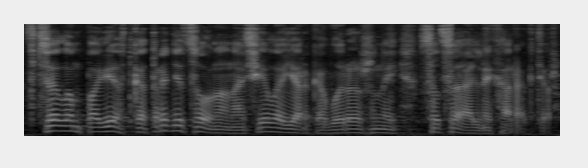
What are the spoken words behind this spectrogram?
В целом повестка традиционно носила ярко выраженный социальный характер.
